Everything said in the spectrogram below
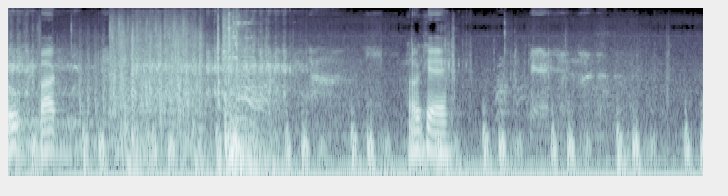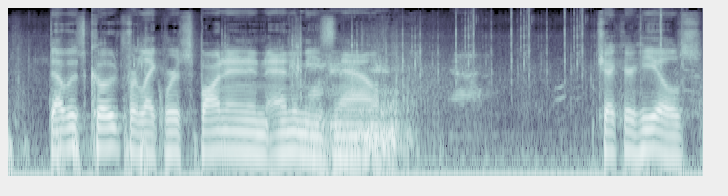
Oop, fuck. Okay. That was code for like we're spawning in enemies now. Check your heels.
